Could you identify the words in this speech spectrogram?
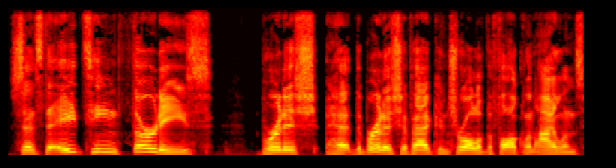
Since the 1830s, British had, the British have had control of the Falkland Islands.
